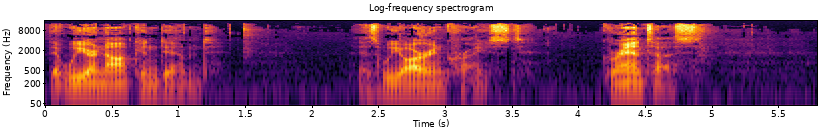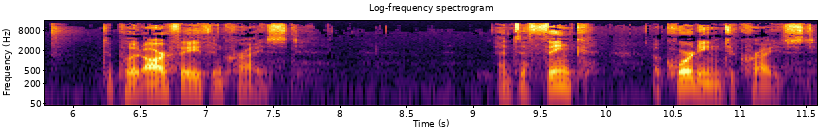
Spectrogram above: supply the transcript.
that we are not condemned as we are in Christ. Grant us to put our faith in Christ and to think according to Christ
